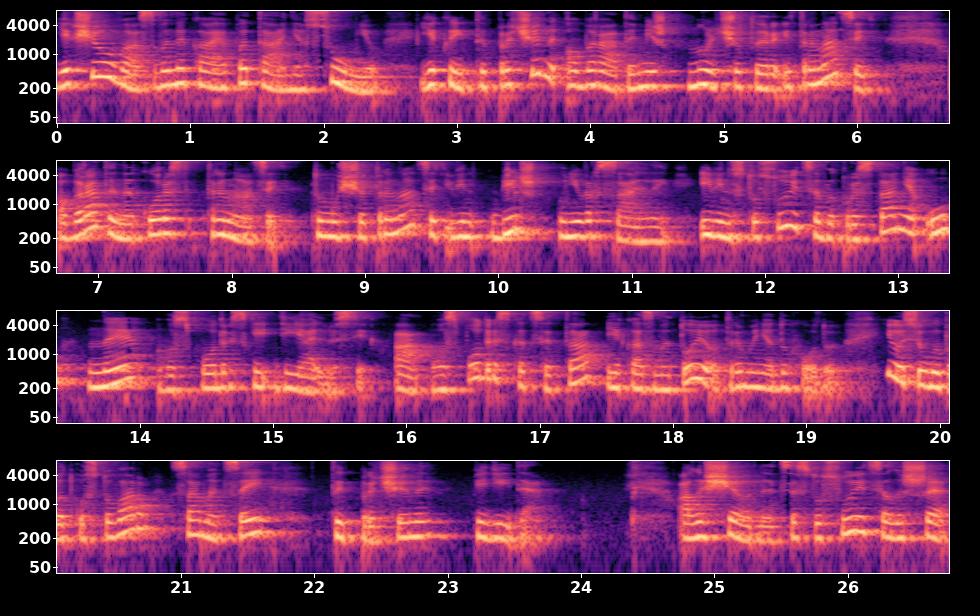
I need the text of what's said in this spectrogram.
якщо у вас виникає питання, сумнів, який тип причини обирати між 0,4 і 13, обирати на користь 13, тому що 13 він більш універсальний і він стосується використання у негосподарській діяльності. А господарська це та, яка з метою отримання доходу. І ось у випадку з товаром саме цей тип причини підійде. Але ще одне, це стосується лише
